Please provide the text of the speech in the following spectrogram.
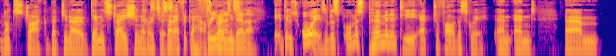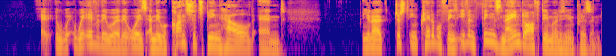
not strike, but you know, demonstration at Protest. South Africa House. Free Protest. Mandela. It, it was always, it was almost permanently at Trafalgar Square and, and, um, eh, wherever they were, they always, and there were concerts being held and, you know, just incredible things, even things named after him when he was in prison.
